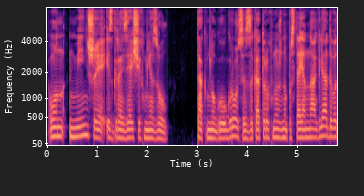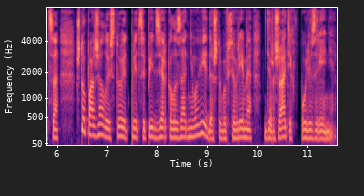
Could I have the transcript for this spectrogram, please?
он меньшее из грозящих мне зол. Так много угроз, из-за которых нужно постоянно оглядываться, что, пожалуй, стоит прицепить зеркало заднего вида, чтобы все время держать их в поле зрения.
